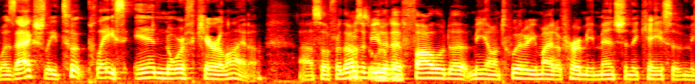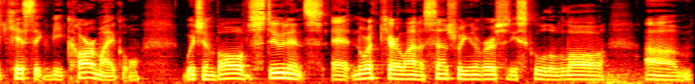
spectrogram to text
was actually took place in North Carolina. Uh, so for those Absolutely. of you that have followed uh, me on Twitter, you might have heard me mention the case of McKissick v. Carmichael, which involved students at North Carolina Central University School of Law. Um,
